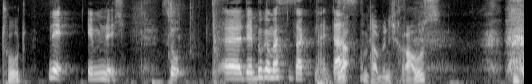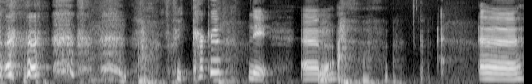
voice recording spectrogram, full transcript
Tot? Nee, eben nicht. So, äh, der Bürgermeister sagt, nein, das ja, und da bin ich raus. Viel Kacke? Nee. Ähm, äh,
